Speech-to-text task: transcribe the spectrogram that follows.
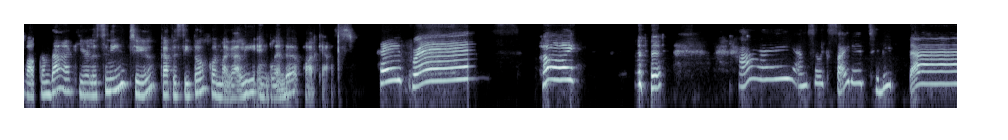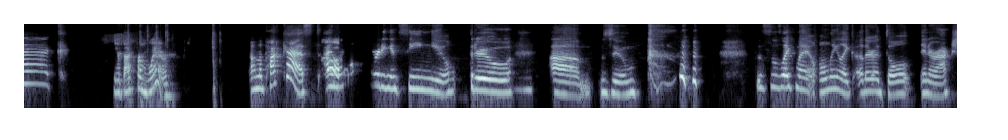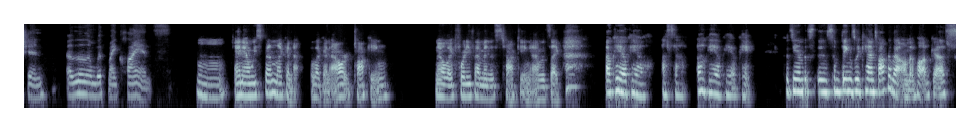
Welcome back. You're listening to Cafecito con Magali and Glenda podcast. Hey, friends! Hi. Hi, I'm so excited to be back You're back from where? on the podcast. I Oh. like recording and seeing you through um, Zoom. this is like my only like other adult interaction other than with my clients. Hmm. I know we spend like an like an hour talking. No, like 45 minutes talking. I was like, okay, okay, I'll, I'll stop. Okay, okay, okay. Because, you know, there's, there's some things we can't talk about on the podcast.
